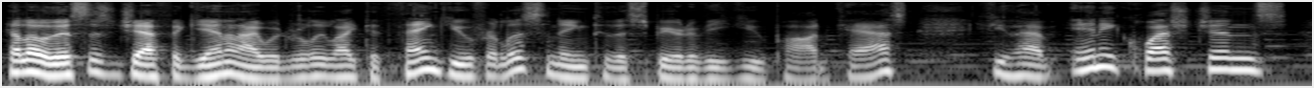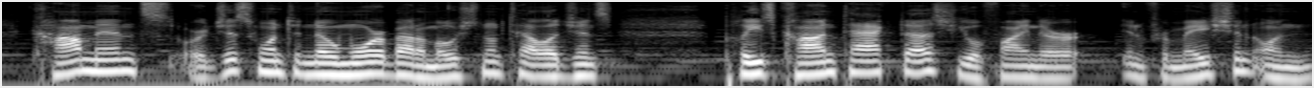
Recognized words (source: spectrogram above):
Hello, this is Jeff again, and I would really like to thank you for listening to the Spirit of EQ podcast. If you have any questions, comments, or just want to know more about emotional intelligence, please contact us. You'll find our information on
